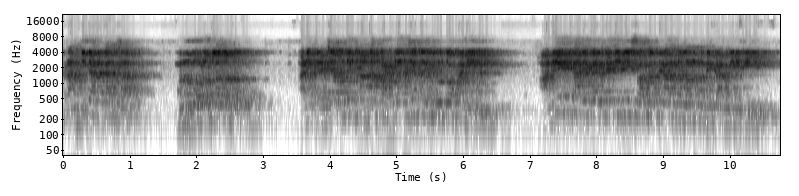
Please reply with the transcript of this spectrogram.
क्रांतिकारकांचा म्हणून ओळखला जातो. आणि त्याच्यामध्ये नाना पाटलांच्या नेतृत्वाखाली अनेक कार्यकर्त्यांनी जी स्वातंत्र्य आंदोलनामध्ये कामगिरी केली.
